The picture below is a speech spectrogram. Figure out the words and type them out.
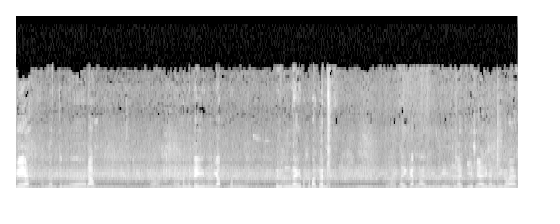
ghe lên trên ờ, đồng. Đó rồi mình mình đi mình gặp mình đứng bên đây cái bờ kênh. Rồi thấy cảnh này cũng ghi lại chia sẻ cho các anh chị các bạn.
